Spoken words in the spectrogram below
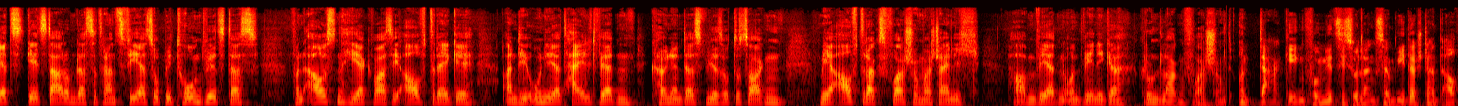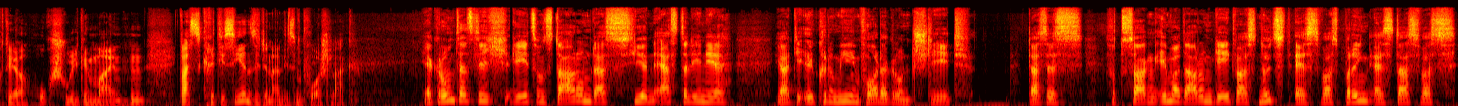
Jetzt geht es darum, dass der Transfer so betont wird, dass von außen her quasi Aufträge an die Uni erteilt werden können, dass wir sozusagen mehr Auftragsforschung wahrscheinlich haben werden und weniger Grundlagenforschung. Und dagegen formiert sich so langsam Widerstand auch der Hochschulgemeinden. Was kritisieren Sie denn an diesem Vorschlag? Ja, grundsätzlich geht es uns darum, dass hier in erster Linie ja, die Ökonomie im Vordergrund steht. Dass es sozusagen immer darum geht, was nützt es, was bringt es, das, was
